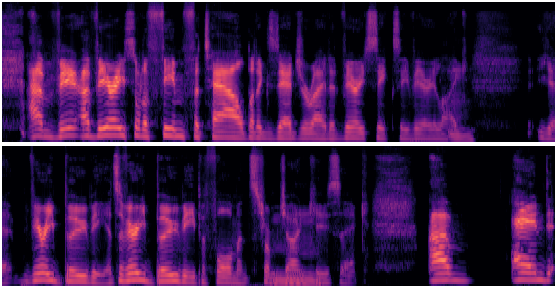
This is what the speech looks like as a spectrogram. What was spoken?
a, very, a very sort of femme fatale, but exaggerated, very sexy, very like, Mm. Yeah, very booby. It's a very booby performance from Joan Mm. Cusack. Um, and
